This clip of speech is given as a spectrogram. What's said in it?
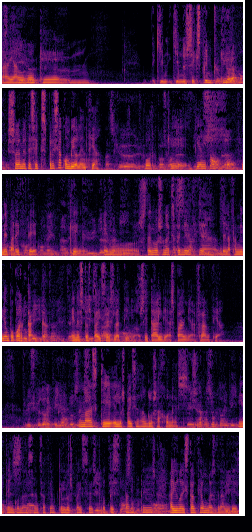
Hay algo est, que- euh, qui, qui ne s'exprime que violemment. Solamente se expresa con violencia. Porque pienso, me parece que hemos, tenemos una experiencia de la familia un poco arcaica en estos países latinos, France, Italia, España, Francia, más que en los países anglosajones. Y tengo la sensación que en los países peu plus protestantes hay una distancia aún más grande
